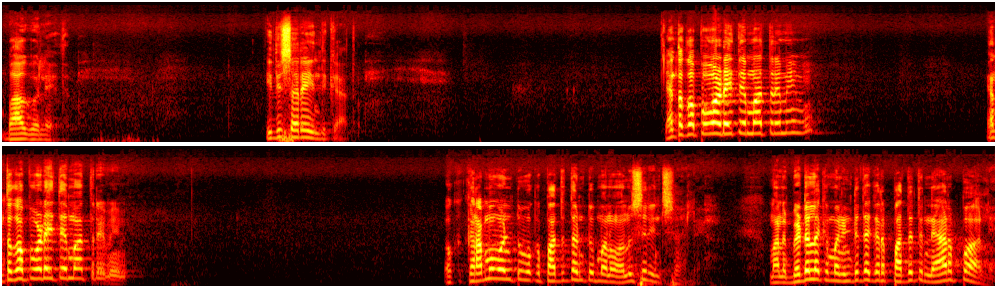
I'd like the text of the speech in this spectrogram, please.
బాగోలేదు. ఇది సరైంది కాదు. ఎంత గొప్పవాడైతే మాత్రమేమి? ఎంత గొప్పవాడైతే మాత్రమేమి? ఒక క్రమం అంటూ ఒక పద్ధతి అంటూ మనం అనుసరించాలి. మన బిడ్డలకి మన ఇంటి దగ్గర పద్ధతి నేర్పాలి.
